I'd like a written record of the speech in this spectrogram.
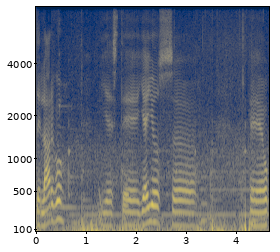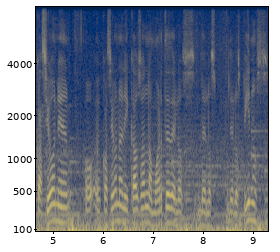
de largo y, este, y ellos uh, eh, ocasionan, ocasionan y causan la muerte de los, de los, de los pinos.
